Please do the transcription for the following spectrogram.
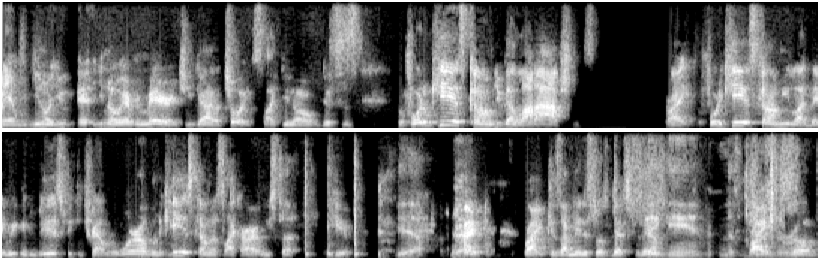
and you know, you eh, you know, every marriage you got a choice. Like you know, this is before the kids come, you got a lot of options, right? Before the kids come, you like, baby, we can do this, we can travel the world. When the kids come, it's like, all right, we stuck here. Yeah. right. Right. Because I mean, it's what's best for them. Again, right. So,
